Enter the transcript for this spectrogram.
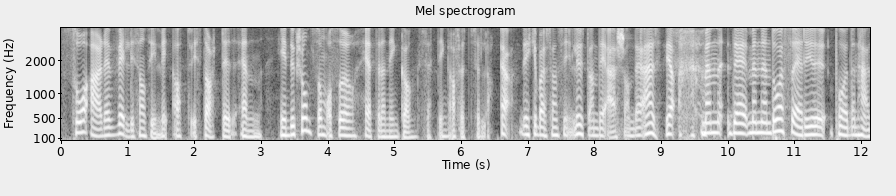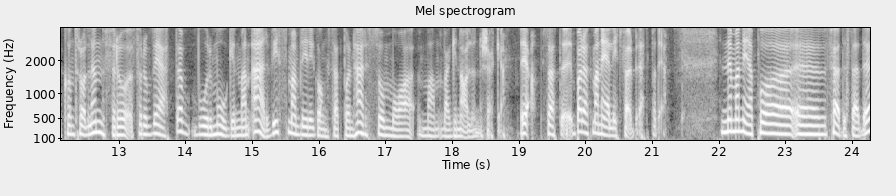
så er det veldig sannsynlig at vi starter en induksjon, som også heter en igangsetting av fødsel. Da. Ja, det er ikke bare sannsynlig, utan det er sånn det er. Ja. Men, det, men ändå så er det jo på denne kontrollen, for å, for å vite hvor mogen man er, hvis man blir igangsatt på denne, så må man vaginalundersøke. Ja. Så at, bare at man er litt forberedt på det. Når man er på uh, fødestedet,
